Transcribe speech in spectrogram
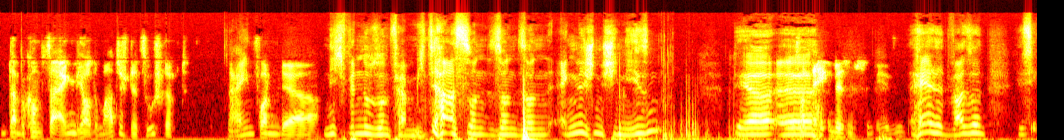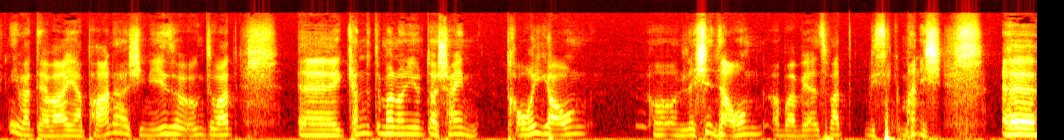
da bekommst du eigentlich automatisch eine Zuschrift. Nein. Von der. Nicht, wenn du so einen Vermieter hast, so, so, so einen englischen Chinesen, der, äh, so ein englischen Chinesen. Hä, das war so ein, ich weiß nicht was, der war Japaner, Chinese, irgend so was. Äh, ich kann das immer noch nicht unterscheiden. Traurige Augen und lächelnde Augen, aber wer ist was, weiß ich immer nicht. Äh,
